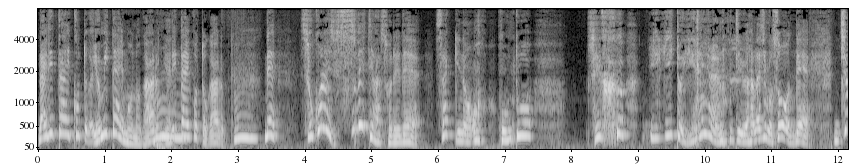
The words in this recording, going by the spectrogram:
なりたいことが、読みたいものがある、やりたいことがある。で、そこなんですよ。すべてはそれで、さっきの、お 本当は、性格いいと言えないんじゃないのっていう話もそうで、状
